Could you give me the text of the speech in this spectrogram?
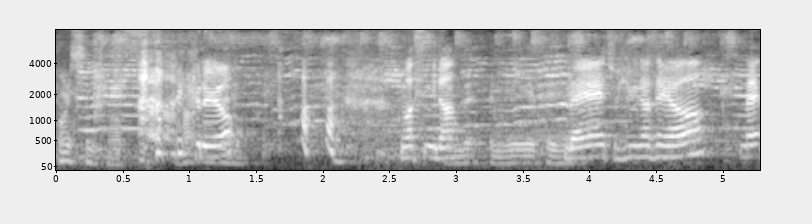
훨씬 좋았어요. 그래요? 네. 고맙습니다. 네, 안녕히 계세요. 네, 조심히 가세요. 네.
